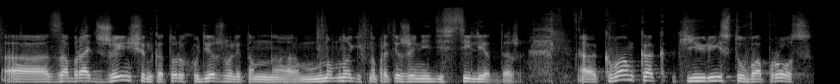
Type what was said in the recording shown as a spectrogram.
э, забрать женщин, которых удерживали там многих на протяжении 10 лет даже. Э, к вам, как к юристу, вопрос.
